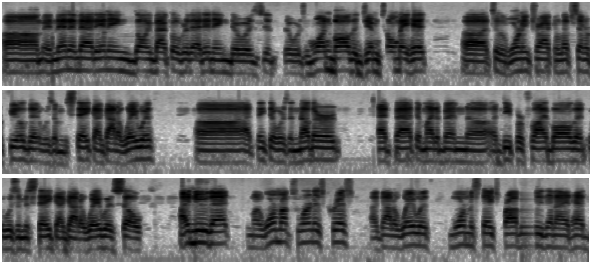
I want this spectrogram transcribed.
Um, and then in that inning, going back over that inning, there was there was one ball that Jim Thome hit uh, to the warning track in left center field that it was a mistake I got away with. Uh, I think there was another at bat that might have been uh, a deeper fly ball that it was a mistake I got away with. So I knew that my warm ups weren't as crisp. I got away with more mistakes probably than I had had,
